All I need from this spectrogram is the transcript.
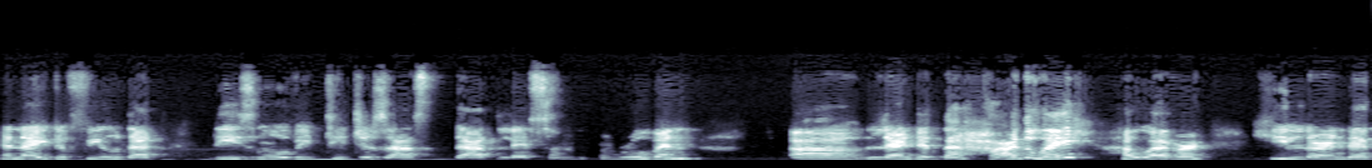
And I do feel that this movie teaches us that lesson. Ruben uh, learned it the hard way. However, he learned it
